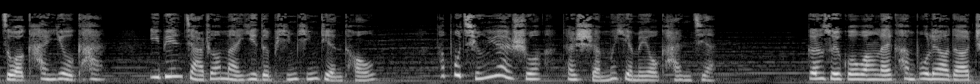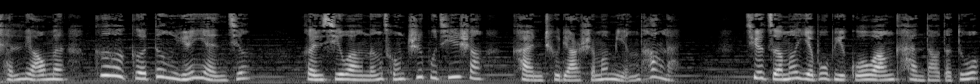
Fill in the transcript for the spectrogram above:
左看右看，一边假装满意的频频点头。他不情愿说他什么也没有看见。跟随国王来看布料的臣僚们，个个瞪圆眼睛，很希望能从织布机上看出点什么名堂来，却怎么也不比国王看到的多。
